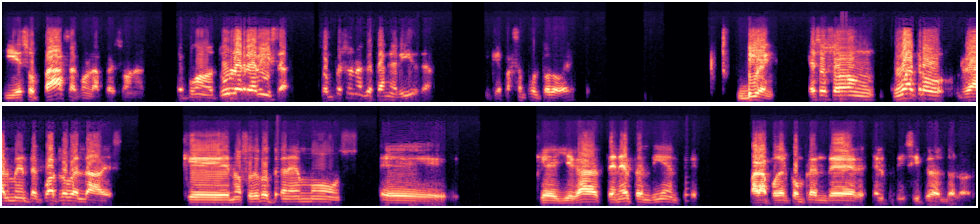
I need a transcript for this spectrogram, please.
Y eso pasa con las personas cuando tú le revisas, son personas que están heridas y que pasan por todo esto. Bien, esos son cuatro, realmente cuatro verdades que nosotros tenemos eh, que llegar a tener pendiente para poder comprender el principio del dolor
